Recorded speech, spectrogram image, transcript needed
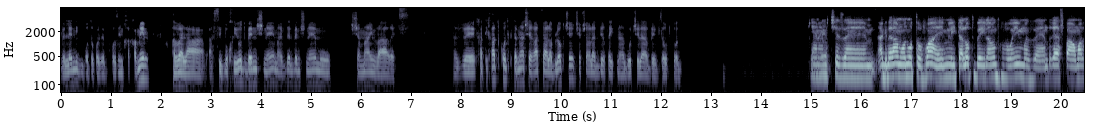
ו lending protocol זה חוזים חכמים, אבל הסיבוכיות בין שניהם, ההבדל בין שניהם הוא שמיים וארץ. אז חתיכת קוד קטנה שרצה על הבלוקצ'יין, שאפשר להגדיר את ההתנהגות שלה באמצעות קוד. כן, האמת שזו הגדרה מאוד מאוד טובה, אם להיתלות באילנות גבוהים, אז אנדריאס פעם אמר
